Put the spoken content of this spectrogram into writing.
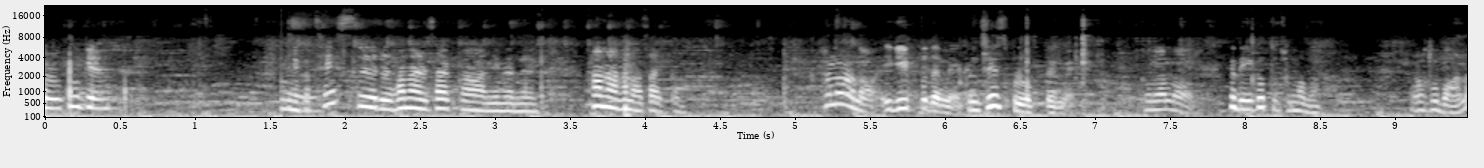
결국엔 그러니까 체이스를 하나를 살까 아니면은 하나 하나 살까 하나 하나 이게 이쁘다며 그럼 체이스 블록 때문에 그럼 하나 근데 이것도 좀 많아 아, 더 많아?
